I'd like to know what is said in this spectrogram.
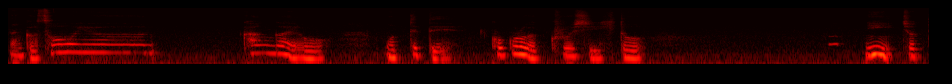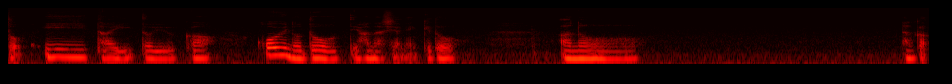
なんかそういう考えを持ってて心が苦しい人にちょっと言いたいというかこういうのどうっていう話やねんけどあのー、なんか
